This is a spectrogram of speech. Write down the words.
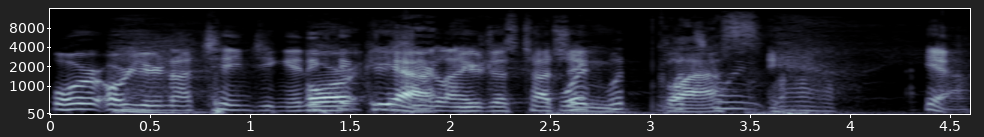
Or or you're not changing anything. Or yeah, you're, like, you're just touching what- what- glass. oh. yeah.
